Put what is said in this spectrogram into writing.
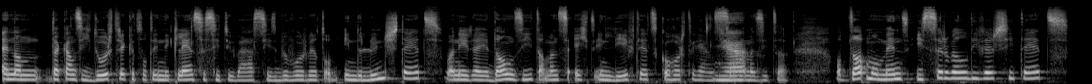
en dan, dat kan zich doortrekken tot in de kleinste situaties. Bijvoorbeeld op, in de lunchtijd, wanneer dat je dan ziet dat mensen echt in leeftijdscohorten gaan ja. samenzitten. Op dat moment is er wel diversiteit,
